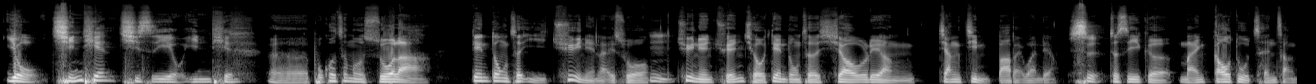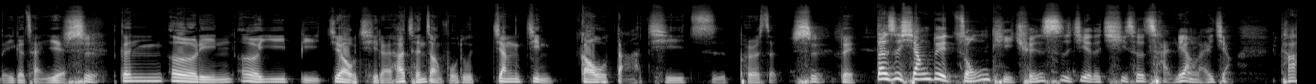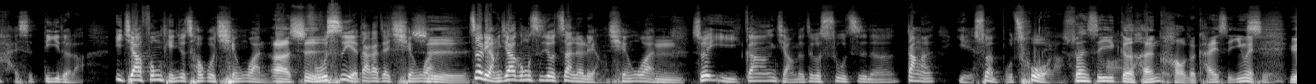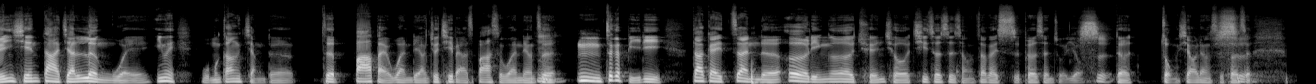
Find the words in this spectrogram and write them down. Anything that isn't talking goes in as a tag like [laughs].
有晴天，其实也有阴天。呃，不过这么说啦，电动车以去年来说，嗯，去年全球电动车销量将近八百万辆，是，这是一个蛮高度成长的一个产业，是。跟二零二一比较起来，它成长幅度将近高达七十 percent，是。对。但是相对总体全世界的汽车产量来讲，它还是低的啦，一家丰田就超过千万了啊，是。福斯也大概在千万，是。这两家公司就占了两千万，嗯，所以以刚刚讲的这个数字呢，当然也算不错啦，算是一个很好的开始，因为原先大家认为，因为我们刚刚讲的这八百万辆就七百八十万辆，这嗯，嗯这个比例大概占了二零二二全球汽车市场大概十 percent 左右是。的。总销量十 percent，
